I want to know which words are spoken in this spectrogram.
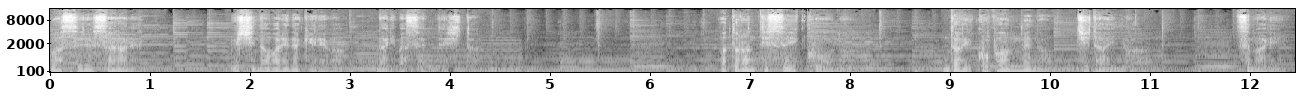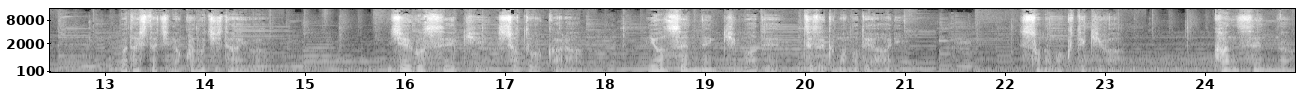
忘れ去られ失われなければなりませんでした。アトランティス以降の第5番目の時代にはつまり私たちのこの時代は15世紀初頭から4000年期まで続くものでありその目的は完全な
